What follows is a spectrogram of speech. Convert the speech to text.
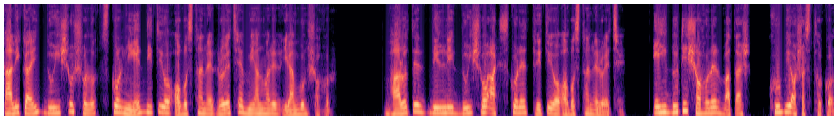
তালিকায় দুইশো ষোলো স্কোর নিয়ে দ্বিতীয় অবস্থানে রয়েছে মিয়ানমারের ইয়াঙ্গুন শহর। ভারতের দিল্লি দুইশো আট স্কোরে তৃতীয় অবস্থানে রয়েছে। এই দুটি শহরের বাতাস খুবই অস্বাস্থ্যকর।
